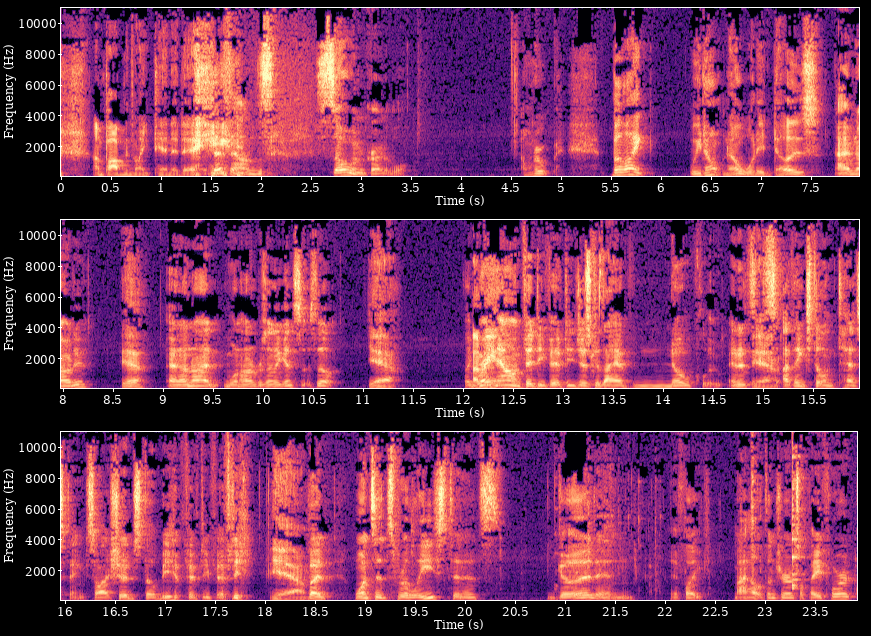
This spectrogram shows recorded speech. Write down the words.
I'm popping like ten a day. that sounds so incredible. I wonder, but like we don't know what it does. I have no idea. Yeah, And I'm not 100% against it still. yeah, Like I right mean- now I'm 50-50 just because I have no clue. And it's, Yeah. I think still in testing, so I should still be at 50-50. yeah. But once it's released and it's good and if like my health insurance will pay for it,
